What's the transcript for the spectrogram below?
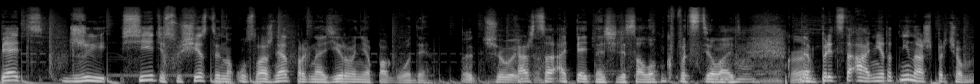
5G сети существенно усложнят прогнозирование погоды. Это чего это? Кажется, опять начали соломку подстилать. Ну-ка. Э, предста- А, нет, это не наш причем.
